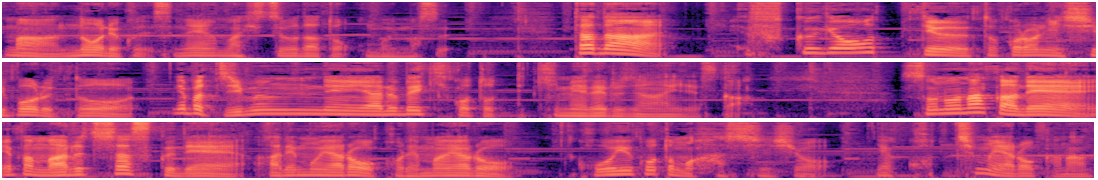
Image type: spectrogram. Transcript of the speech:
まあ能力ですね。まあ必要だと思います。ただ、副業っていうところに絞ると、やっぱ自分でやるべきことって決めれるじゃないですか。その中で、やっぱマルチタスクで、あれもやろう、これもやろう、こういうことも発信しよう。いや、こっちもやろうかなっ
